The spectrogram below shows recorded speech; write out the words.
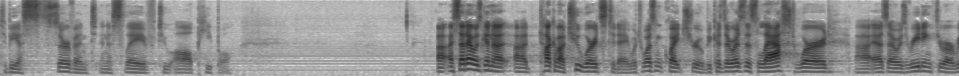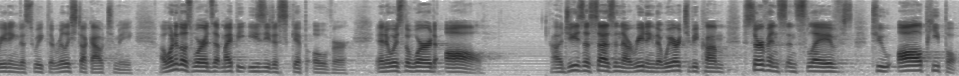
to be a servant and a slave to all people. Uh, I said I was going to uh, talk about two words today, which wasn't quite true because there was this last word uh, as I was reading through our reading this week that really stuck out to me. Uh, one of those words that might be easy to skip over, and it was the word all. Uh, Jesus says in that reading that we are to become servants and slaves to all people.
